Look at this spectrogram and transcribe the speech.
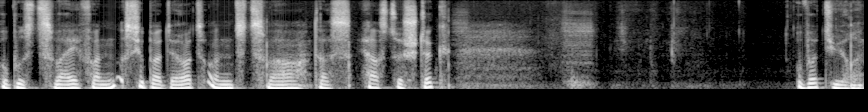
Opus 2 von Super Dirt und zwar das erste Stück. Ouvertüre.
